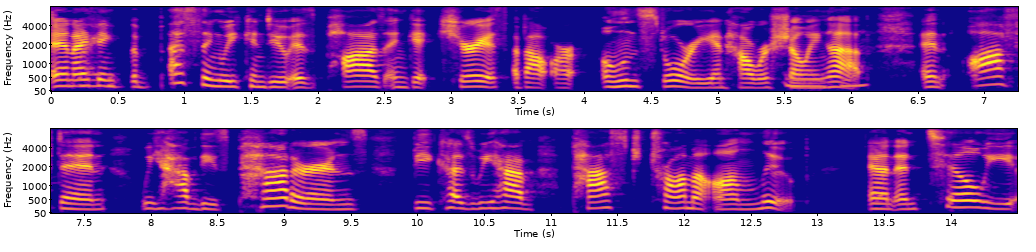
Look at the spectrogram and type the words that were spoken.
And right. I think the best thing we can do is pause and get curious about our own story and how we're showing mm-hmm. up. And often we have these patterns because we have past trauma on loop. And until we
